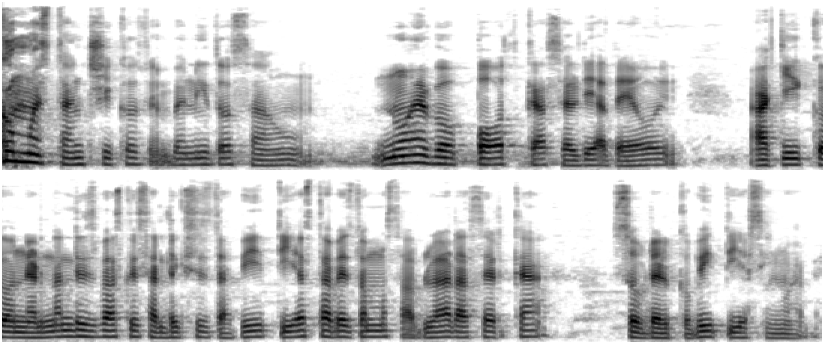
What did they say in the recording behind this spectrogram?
¿Cómo están chicos? Bienvenidos a un nuevo podcast el día de hoy. Aquí con Hernández Vázquez, Alexis David y esta vez vamos a hablar acerca sobre el COVID-19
